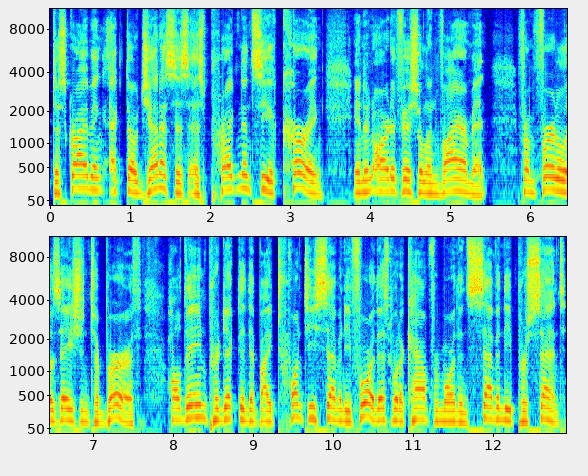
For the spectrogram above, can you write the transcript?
Describing ectogenesis as pregnancy occurring in an artificial environment from fertilization to birth, Haldane predicted that by 2074, this would account for more than 70%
